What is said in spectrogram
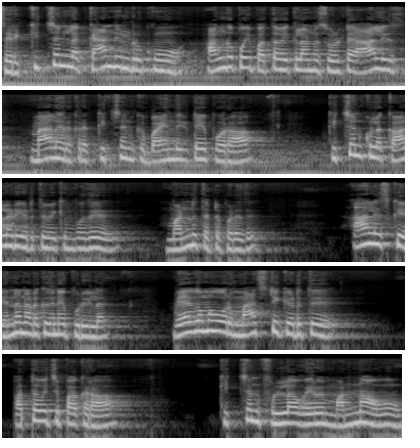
சரி கிச்சனில் கேண்டில் இருக்கும். அங்கே போய் பற்ற வைக்கலாம்னு சொல்லிட்டு ஆலிஸ் மேலே இருக்கிற கிச்சனுக்கு பயந்துக்கிட்டே போகிறா கிச்சனுக்குள்ளே காலடி எடுத்து வைக்கும்போது மண் தட்டுப்படுது. ஆலிஸ்க்கு என்ன நடக்குதுன்னே புரியல. வேகமாக ஒரு மேட்ச்ஸ்டிக் எடுத்து பற்ற வச்சு பார்க்குறா கிச்சன் ஃபுல்லாக வெறும் மண்ணாகவும்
